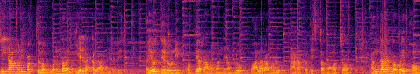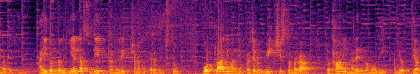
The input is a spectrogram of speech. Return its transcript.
శ్రీరాముడి భక్తుల వందల ఏళ్ళ కళ నెరవేరింది. అయోధ్యలోని భవ్య రామ మందిరంలో బాలరాముడు ప్రాణప్రతిష్ఠ మహోత్సవం అంగరంగ వైభవంగా జరిగింది. ఐదు వందల ఏళ్ళ సుదీర్ఘ నిరీక్షణకు తెరదించుతూ కోట్లాది మంది ప్రజలు వీక్షిస్తుండగా ప్రధాని నరేంద్ర మోదీ అయోధ్య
